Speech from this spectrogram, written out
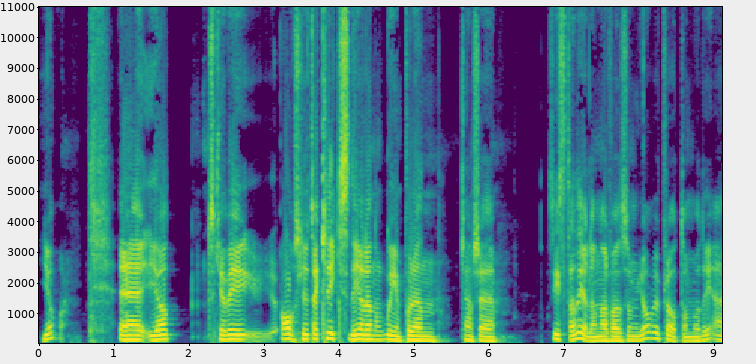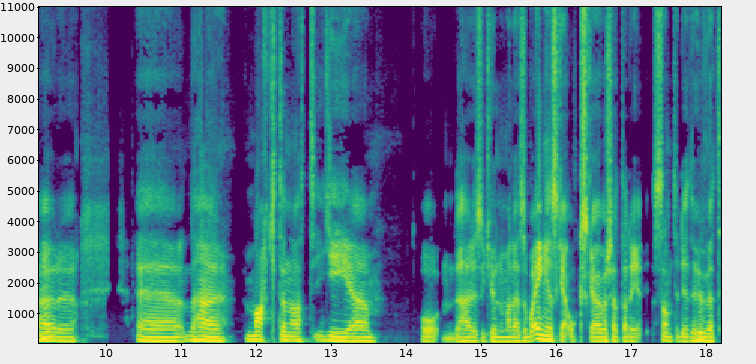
Ja. Eh, jag, ska vi avsluta krigsdelen och gå in på den kanske sista delen i alla fall som jag vill prata om och det är eh, eh, den här makten att ge och det här är så kul när man läser på engelska och ska översätta det samtidigt i huvudet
